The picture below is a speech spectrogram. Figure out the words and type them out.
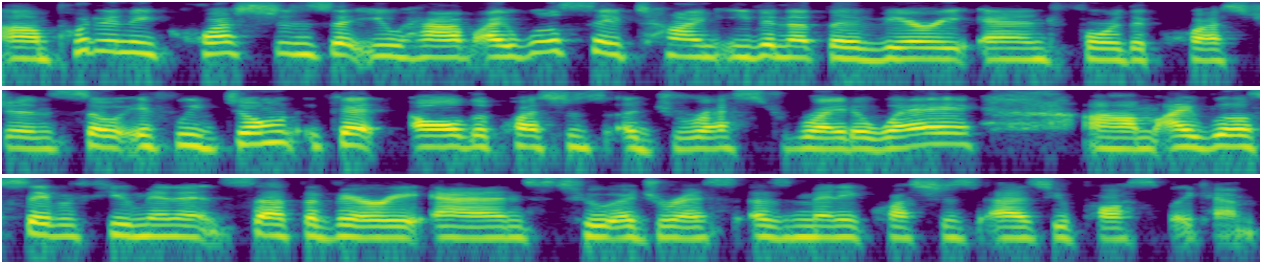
Um, put any questions that you have. I will save time even at the very end for the questions. So if we don't get all the questions addressed right away, um, I will save a few minutes at the very end to address as many questions as you possibly can.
